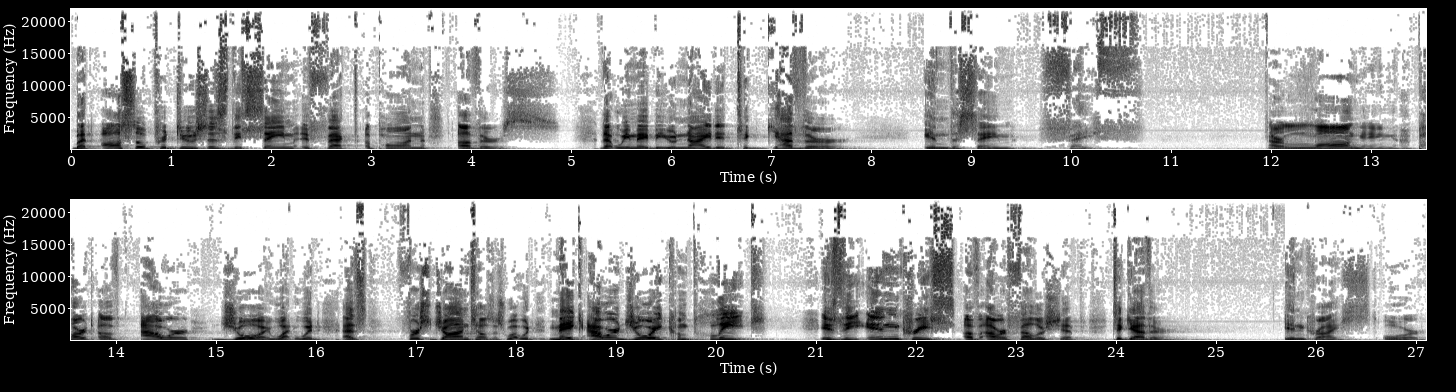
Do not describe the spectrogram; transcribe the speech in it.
but also produces the same effect upon others that we may be united together in the same faith. Our longing, part of our joy, what would, as First John tells us, what would make our joy complete is the increase of our fellowship together in Christ. Or,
